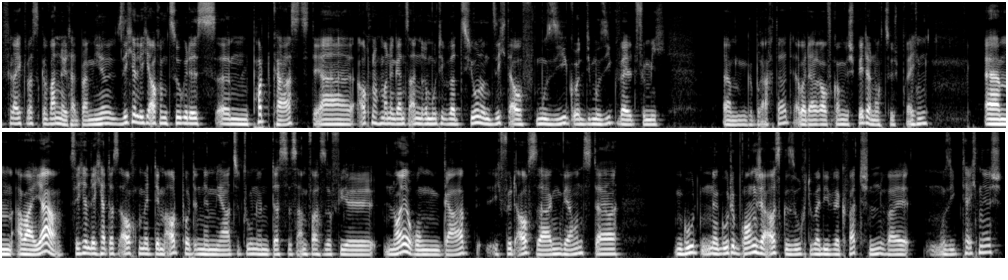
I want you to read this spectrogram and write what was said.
vielleicht was gewandelt hat bei mir. Sicherlich auch im Zuge des ähm, Podcasts, der auch nochmal eine ganz andere Motivation und Sicht auf Musik und die Musikwelt für mich ähm, gebracht hat. Aber darauf kommen wir später noch zu sprechen. Ähm, aber ja, sicherlich hat das auch mit dem Output in dem Jahr zu tun und dass es einfach so viel Neuerungen gab. Ich würde auch sagen, wir haben uns da gut, eine gute Branche ausgesucht, über die wir quatschen, weil musiktechnisch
